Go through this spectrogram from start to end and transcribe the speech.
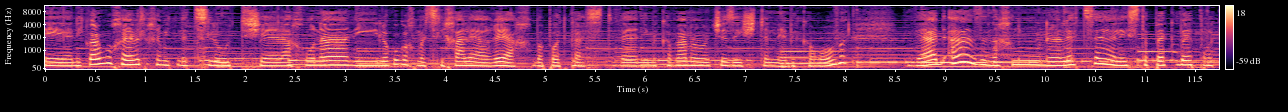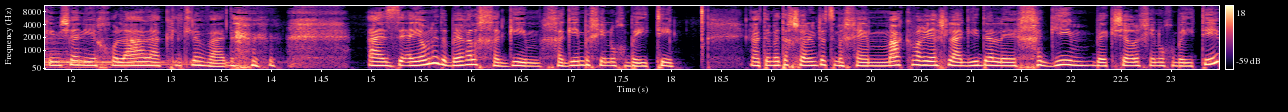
אה, אני קודם כל חייבת לכם התנצלות שלאחרונה אני לא כל כך מצליחה לארח בפודקאסט ואני מקווה מאוד שזה ישתנה בקרוב. ועד אז אנחנו נאלץ אה, להסתפק בפרקים שאני יכולה להקליט לבד. אז היום נדבר על חגים, חגים בחינוך ביתי. אתם בטח שואלים את עצמכם, מה כבר יש להגיד על אה, חגים בהקשר לחינוך ביתי?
